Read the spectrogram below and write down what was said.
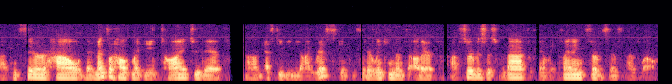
uh, consider how their mental health might be tied to their um, risk and consider linking them to other uh, services for that, for family planning services as well.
